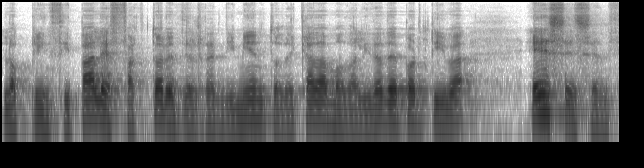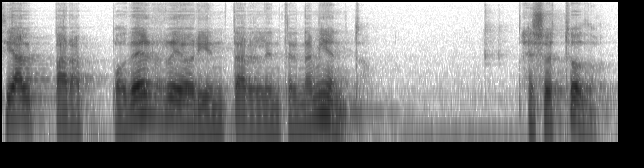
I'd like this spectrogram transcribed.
los principales factores del rendimiento de cada modalidad deportiva es esencial para poder reorientar el entrenamiento. Eso es todo.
